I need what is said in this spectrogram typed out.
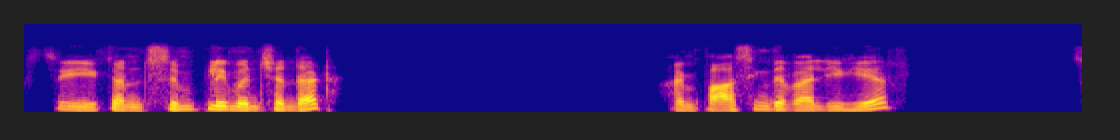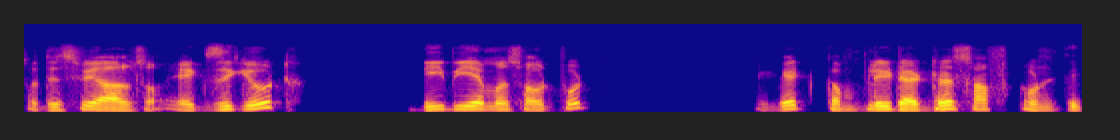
So you can simply mention that I'm passing the value here. So this way also execute DBMS output, you get complete address of 20.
